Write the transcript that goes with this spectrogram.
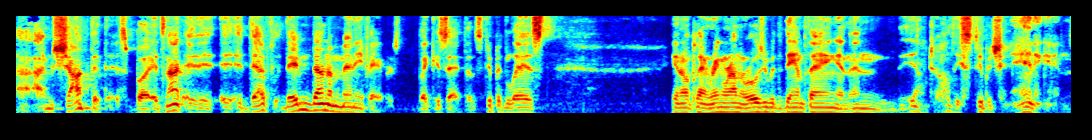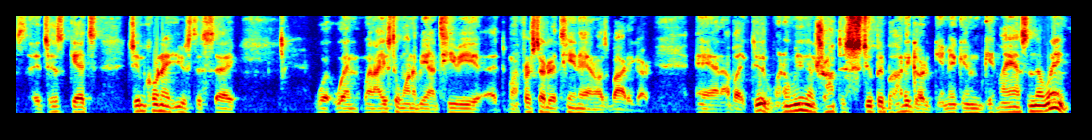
I'm shocked at this, but it's not. It, it, it definitely they've done him many favors, like you said, the stupid list. You know, playing ring around the rosy with the damn thing, and then you know all these stupid shenanigans. It just gets. Jim Cornette used to say, when when I used to want to be on TV when I first started at TNA and I was bodyguard, and I'm like, dude, when are we gonna drop this stupid bodyguard gimmick and get my ass in the ring?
